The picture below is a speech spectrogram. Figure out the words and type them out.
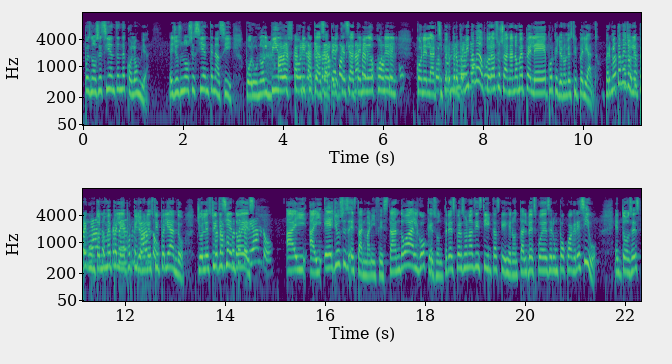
pues no se sienten de Colombia. Ellos no se sienten así por un olvido histórico que, que, se ha tenido con el con el archipiélago. Pero, permítame, doctora Susana, no me pelee porque yo no le estoy peleando. Permítame, yo le pregunto, no me pelee porque yo no le estoy peleando. Yo le estoy diciendo es hay, hay, ellos están manifestando algo que son tres personas distintas que dijeron tal vez puede ser un poco agresivo. Entonces,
